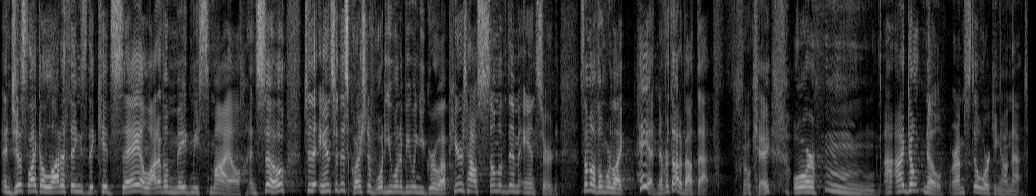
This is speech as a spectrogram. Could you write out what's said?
And just like a lot of things that kids say, a lot of them made me smile. And so, to answer this question of what do you want to be when you grow up, here's how some of them answered. Some of them were like, Hey, I'd never thought about that. Okay. Or, hmm, I, I don't know, or I'm still working on that.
